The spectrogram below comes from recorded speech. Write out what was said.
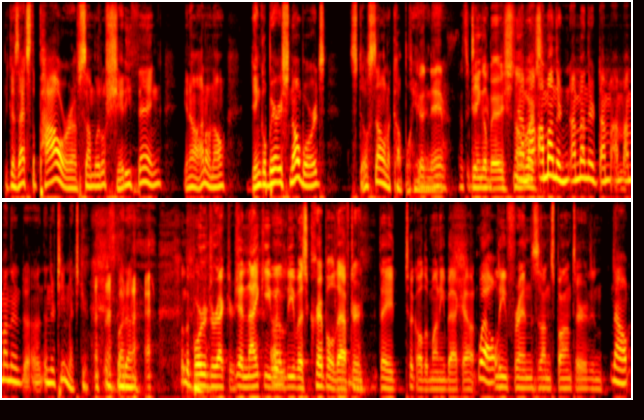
because that's the power of some little shitty thing. You know, I don't know. Dingleberry snowboards still selling a couple here. Good name. there. That's a good name. Dingleberry Yeah, I'm. I'm on their. I'm on their. I'm, I'm I'm on their uh, in their team next year. But uh, On the board of directors. yeah, Nike would Um, leave us crippled after they took all the money back out. Well- leave friends unsponsored and Now,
